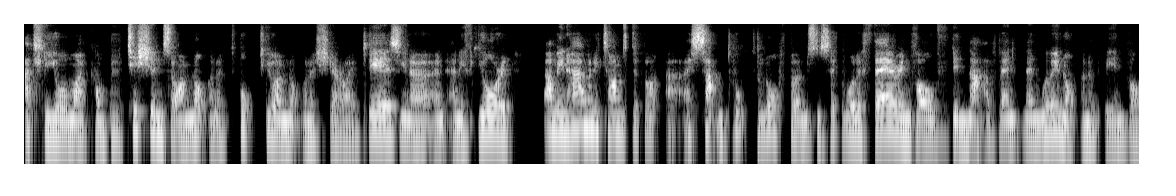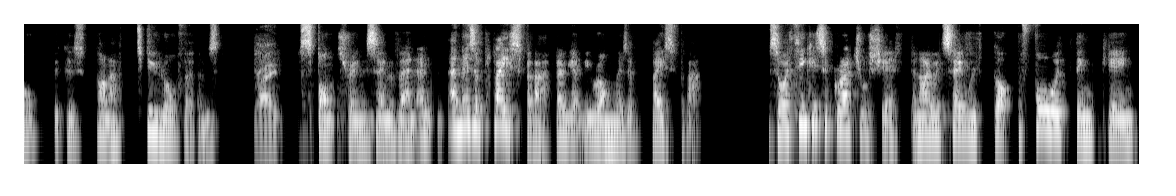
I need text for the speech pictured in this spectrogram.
actually you're my competition, so I'm not going to talk to you, I'm not going to share ideas, you know, and, and if you're in, I mean, how many times have I, I sat and talked to law firms and said, well, if they're involved in that event, then we're not going to be involved because you can't have two law firms right sponsoring the same event. And and there's a place for that. Don't get me wrong, there's a place for that. So I think it's a gradual shift. And I would say we've got the forward thinking,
